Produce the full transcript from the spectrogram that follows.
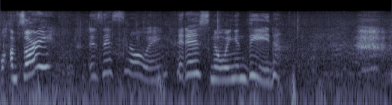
Well, I'm sorry? Is it snowing? It is snowing indeed.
